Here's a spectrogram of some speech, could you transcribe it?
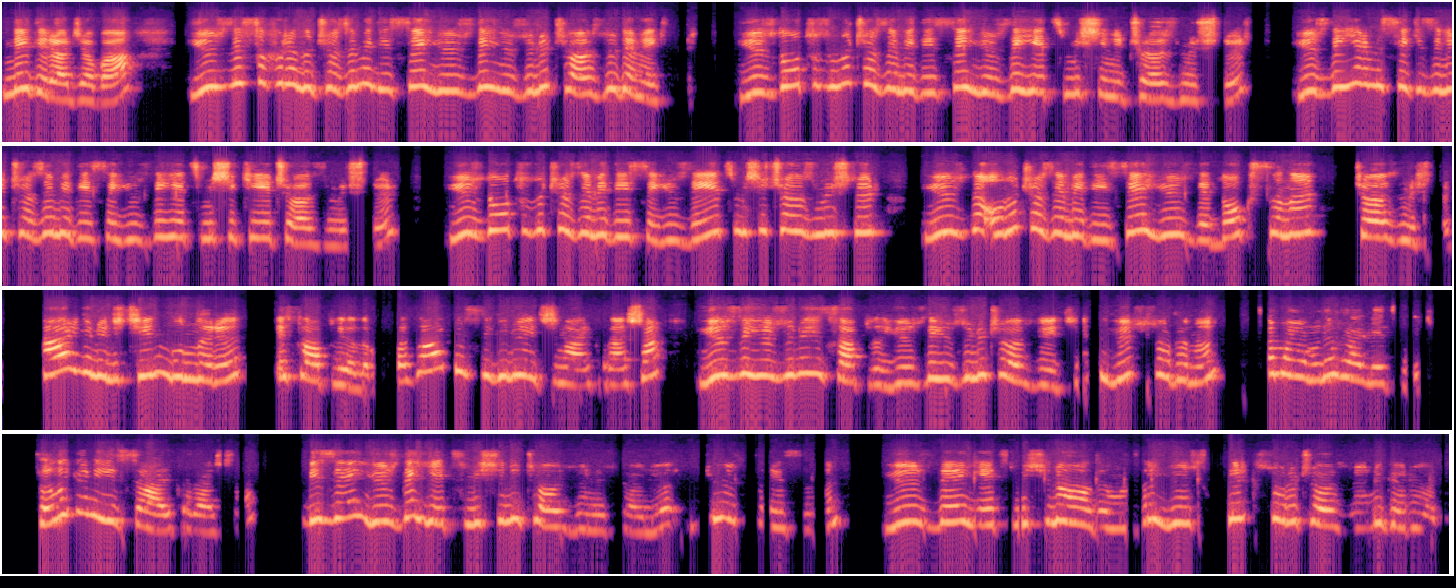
nedir acaba? Yüzde sıfırını çözemediyse yüzde yüzünü çözdü demektir. Yüzde otuzunu çözemediyse yüzde yetmişini çözmüştür. Yüzde yirmi sekizini çözemediyse yüzde yetmiş ikiyi çözmüştür. Yüzde otuzu çözemediyse yüzde yetmişi çözmüştür. Yüzde onu çözemediyse yüzde doksanı çözmüştür. Her günün için bunları hesaplayalım. Pazartesi günü için arkadaşlar yüzde yüzünü hesaplı, yüzde yüzünü çözdüğü için yüz sorunun tamamını halletmiş. Salı günü ise arkadaşlar bize yüzde yetmişini çözdüğünü söylüyor. 200 sayısının yüzde yetmişini aldığımızda 140 soru çözdüğünü görüyoruz.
